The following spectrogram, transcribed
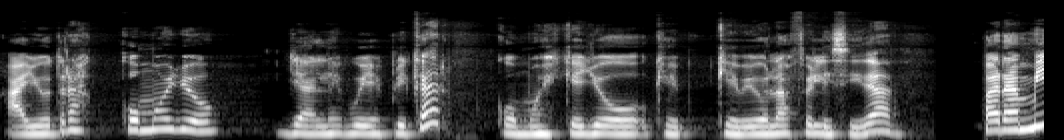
hay otras como yo, ya les voy a explicar cómo es que yo que veo la felicidad. Para mí,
